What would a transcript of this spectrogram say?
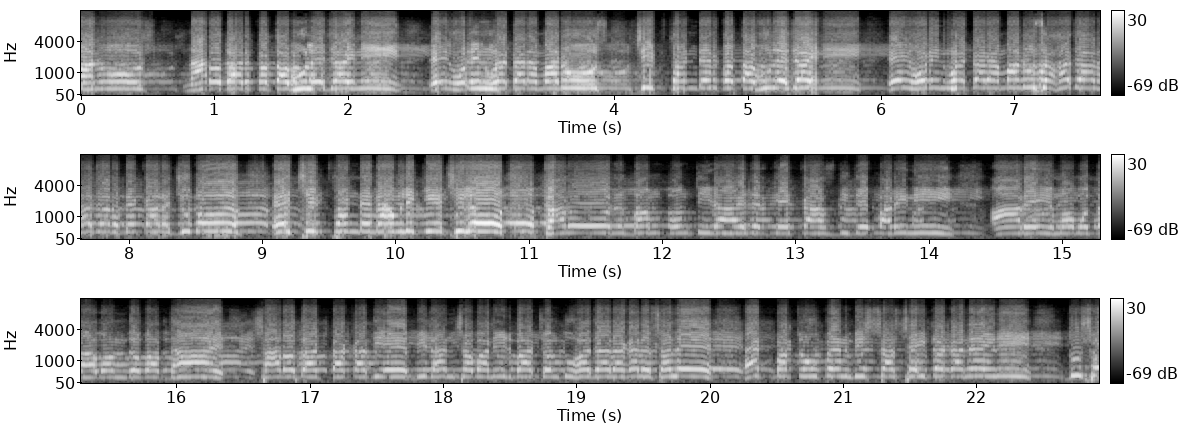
মানুষ নারদার কথা ভুলে যায়নি। এই হরিণঘাটার মানুষ, চিট ফান্ডের কথা ভুলে যায়নি। এই হরিণঘাটার মানুষ, হাজার হাজার বেকার যুবক, এই চিট ফান্ডে নাম লিখিয়েছিল। কারণ বামপন্থীরা এদেরকে কাজ দিতে পারেনি। আর এই মমতা বন্দ্যোপাধ্যায় সারদার টাকা দিয়ে বিধানসভা নির্বাচন দু হাজার এগারো সালে একমাত্র উপেন বিশ্বাস সেই টাকা নেয়নি। দুশো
